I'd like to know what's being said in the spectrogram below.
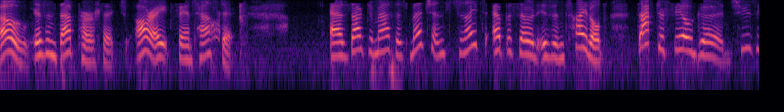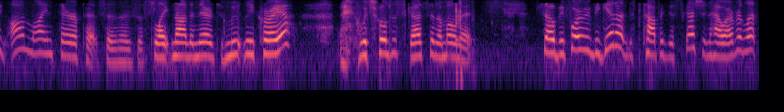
Oh, isn't that perfect? All right, fantastic. As Dr. Mathis mentions, tonight's episode is entitled Dr. Feelgood, Choosing Online Therapists. And there's a slight nod in there to Motley Crue, which we'll discuss in a moment. So before we begin on this topic discussion, however, let's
